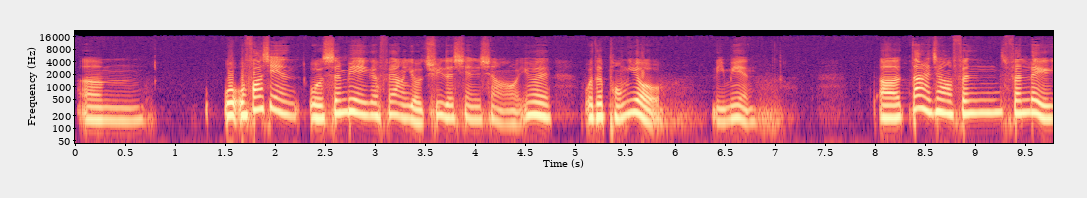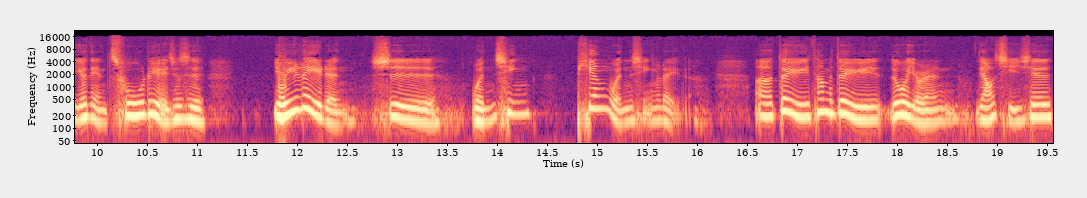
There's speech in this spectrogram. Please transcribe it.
嗯，我我发现我身边一个非常有趣的现象哦，因为我的朋友里面，呃，当然这样分分类有点粗略，就是有一类人是文青，偏文青类的。呃，对于他们，对于如果有人聊起一些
